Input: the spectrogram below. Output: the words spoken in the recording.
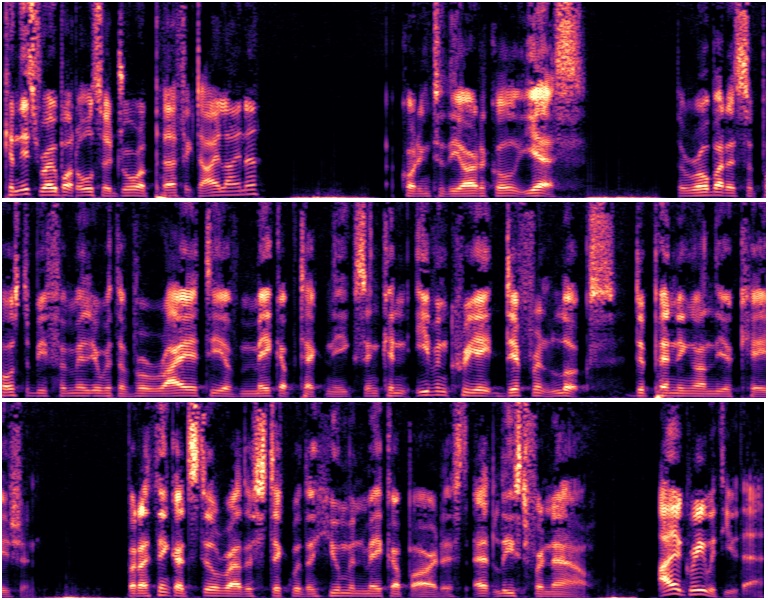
Can this robot also draw a perfect eyeliner? According to the article, yes. The robot is supposed to be familiar with a variety of makeup techniques and can even create different looks depending on the occasion but I think I'd still rather stick with a human makeup artist, at least for now. I agree with you there.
